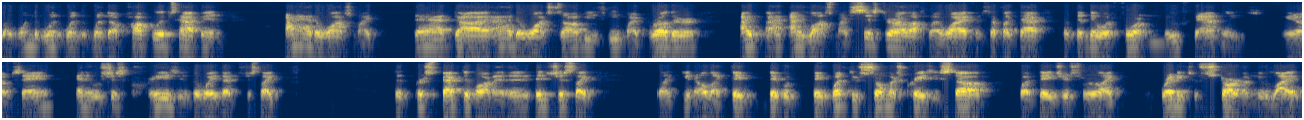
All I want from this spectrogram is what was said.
like, when the when when when the apocalypse happened, I had to watch my dad die. I had to watch zombies eat my brother. I, I, I lost my sister. I lost my wife and stuff like that. But then they would form new families. You know what I'm saying? And it was just crazy the way that just like the perspective on it. And it's just like like you know like they they would they went through so much crazy stuff but they just were like ready to start a new life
